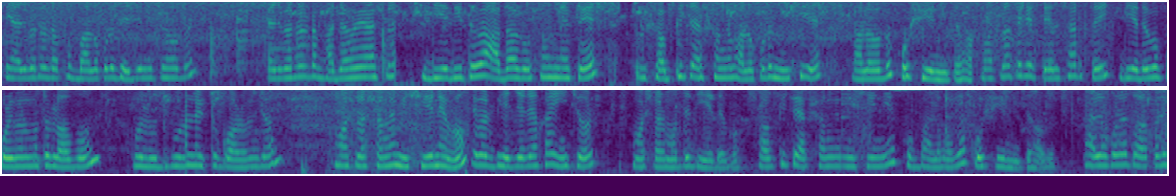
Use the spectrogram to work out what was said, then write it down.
পেঁয়াজ বাটাটা খুব ভালো করে ভেজে নিতে হবে। পেঁয়াজ বাটাটা ভাজা হয়ে আসলে দিয়ে দিতে হবে আদা রসুনের পেস্ট। তো সব কিছু একসঙ্গে ভালো করে মিশিয়ে ভালোভাবে কষিয়ে নিতে হবে। মশলা থেকে তেল ছাড়তেই দিয়ে দেবো পরিমাণ মতো লবণ, হলুদ গুঁড়ো একটু গরম জল। মশলার সঙ্গে মিশিয়ে নেব। এবার ভেজে রাখা ইঁচড় মশলার মধ্যে দিয়ে দেব। সব কিছু একসঙ্গে মিশিয়ে নিয়ে খুব ভালোভাবে কষিয়ে নিতে হবে। ভালো করে তরকারি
